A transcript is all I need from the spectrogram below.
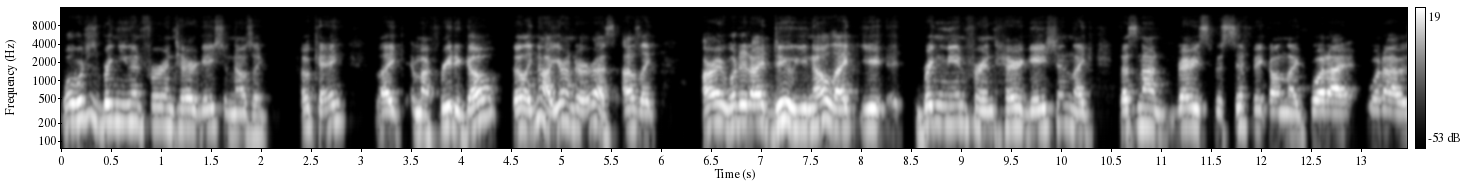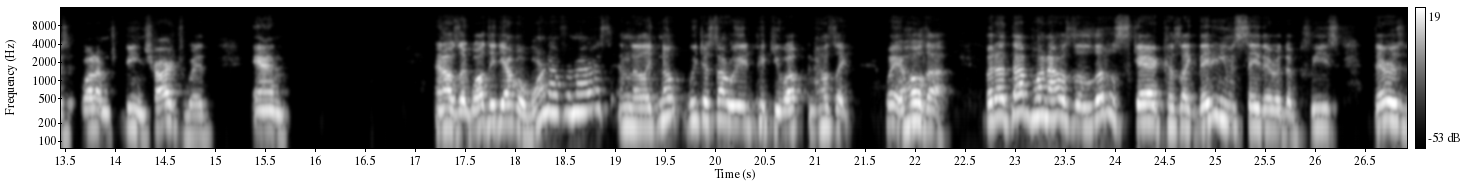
well, we're just bringing you in for interrogation. And I was like, okay, like, am I free to go? They're like, no, you're under arrest. I was like, all right, what did I do? You know, like you eh, bring me in for interrogation. Like that's not very specific on like what I what I was what I'm being charged with. And and I was like, well, did you have a warrant out for my arrest? And they're like, nope, we just thought we'd pick you up. And I was like, wait, hold up. But at that point, I was a little scared because like they didn't even say they were the police. There's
